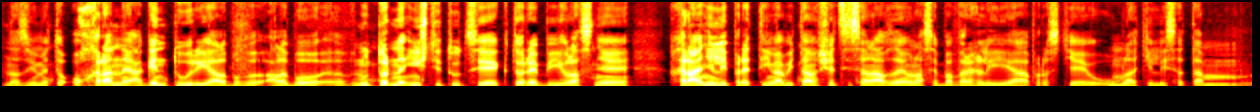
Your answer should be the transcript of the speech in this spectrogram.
nazvime to, ochranné agentúry alebo, alebo vnútorné inštitúcie, ktoré by ich vlastne chránili pred tým, aby tam všetci sa navzájom na seba vrhli a proste umlatili sa tam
